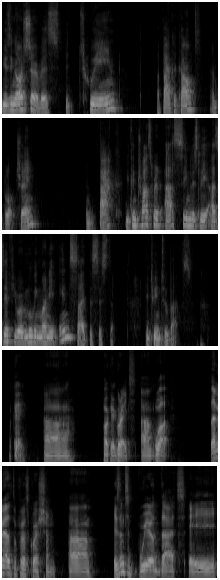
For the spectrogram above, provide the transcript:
using our service between a bank account and blockchain. And back, you can transfer it as seamlessly as if you were moving money inside the system between two banks. Okay, uh, okay, great. Um, well, let me ask the first question. Um, isn't it weird that a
